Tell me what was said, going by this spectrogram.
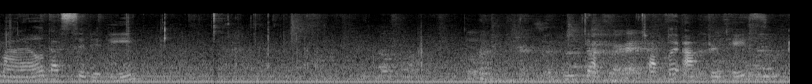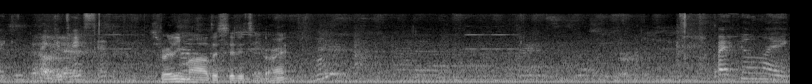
Mild acidity. Yeah, chocolate aftertaste. I can, I can oh, taste it. It's really mild acidity, right? But I feel like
